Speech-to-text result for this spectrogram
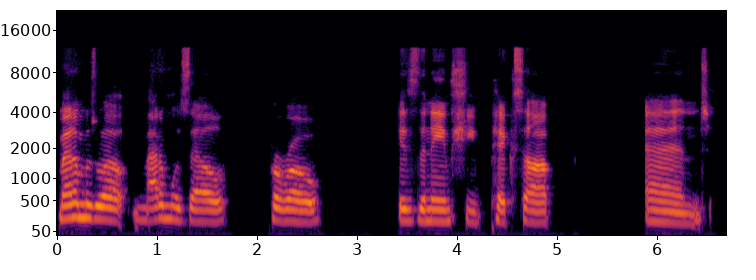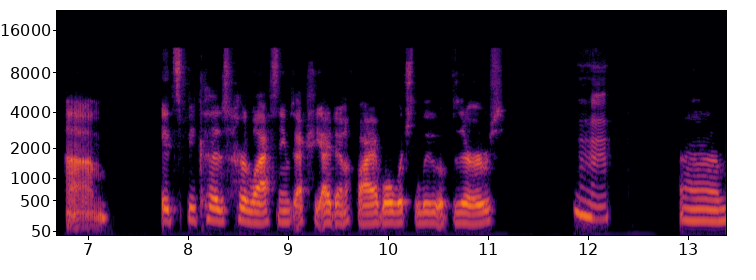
Mademoiselle Mademoiselle Perot is the name she picks up and um it's because her last name is actually identifiable which Lou observes mm-hmm. um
